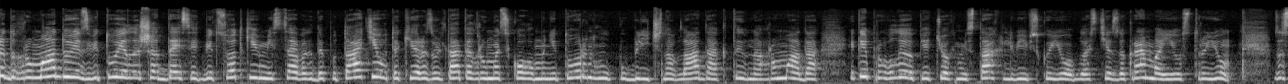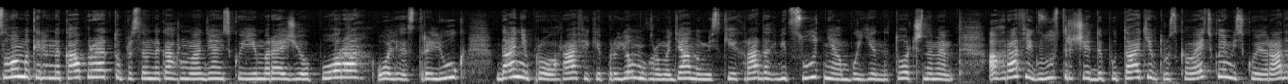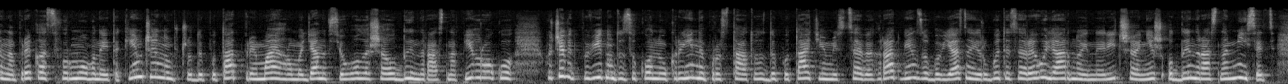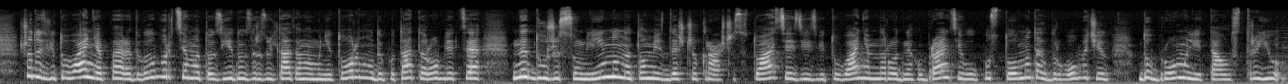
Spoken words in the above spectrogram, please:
Перед громадою звітує лише 10% місцевих депутатів. Такі результати громадського моніторингу Публічна влада, активна громада, який провели у п'ятьох містах Львівської області, зокрема і у Строю. За словами керівника проекту, представника громадянської мережі Опора Ольги Стрелюк, дані про графіки прийому громадян у міських радах відсутні або є неточними. А графік зустрічей депутатів Трускавецької міської ради, наприклад, сформований таким чином, що депутат приймає громадян всього лише один раз на півроку. Хоча відповідно до закону України про статус депутатів місцевих рад він зобов'язаний робити це регулярно і не рідше ніж один раз на місяць. Щодо звітування перед виборцями, то згідно з результатами моніторингу, депутати роблять це не дуже сумлінно, натомість дещо краща ситуація зі звітуванням народних обранців у Пустоматах, Дрогобичі, Добромолі та Острию.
